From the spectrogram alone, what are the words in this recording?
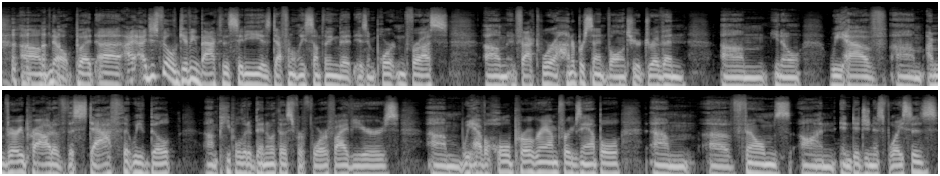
um, no, but uh, I, I, just feel giving back to the city is definitely something that is important for us. Um, in fact, we're 100% volunteer driven. Um, you know, we have, um, I'm very proud of the staff that we've built, um, people that have been with us for four or five years. Um, we have a whole program, for example, um, of films on Indigenous voices.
